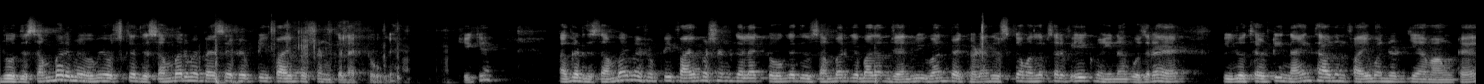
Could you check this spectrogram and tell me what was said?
जो दिसंबर में हुई, उसके दिसंबर में पैसे फिफ्टी फाइव परसेंट कलेक्ट हो गए। ठीक है? अगर दिसंबर में 55 परसेंट कलेक्ट हो गए तो दिसंबर के बाद हम जनवरी वन पे खड़े हैं तो उसका मतलब सिर्फ़ एक महीना गुजरा है कि जो thirty nine thousand five hundred की अमाउंट है,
